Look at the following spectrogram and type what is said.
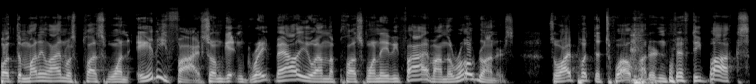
but the money line was plus one eighty five. So I'm getting great value on the plus one eighty five on the Roadrunners. So I put the twelve hundred and fifty bucks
